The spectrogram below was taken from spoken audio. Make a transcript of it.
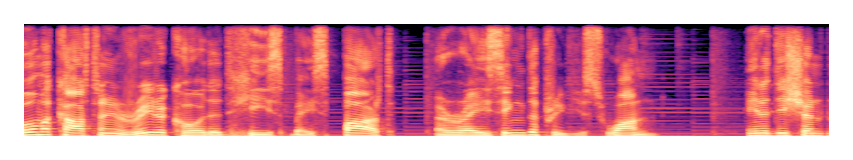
Paul McCartney re-recorded his bass part, erasing the previous one. In addition,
